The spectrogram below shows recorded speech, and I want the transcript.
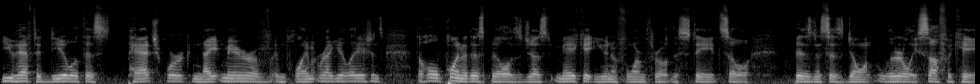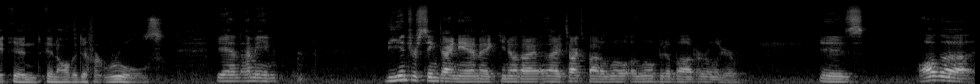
you have to deal with this patchwork nightmare of employment regulations. The whole point of this bill is just make it uniform throughout the state so businesses don't literally suffocate in, in all the different rules. Yeah, and I mean, the interesting dynamic, you know, that I, that I talked about a little, a little bit about earlier, is all the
